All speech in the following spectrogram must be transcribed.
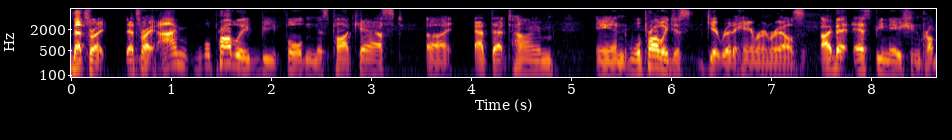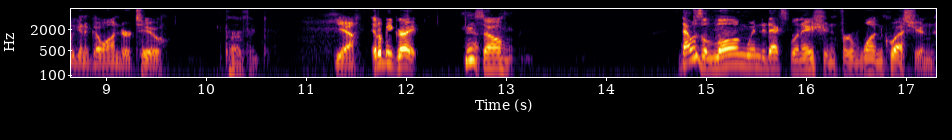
That's right. That's right. I'm. We'll probably be folding this podcast uh, at that time, and we'll probably just get rid of Hammer and Rails. I bet SB Nation probably going to go under too. Perfect. Yeah, it'll be great. Yeah. So that was a long-winded explanation for one question,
